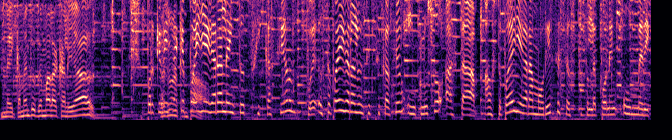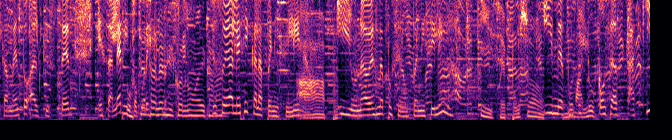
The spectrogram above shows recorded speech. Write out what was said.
medicamentos de mala calidad. Porque Es dice que puede llegar a la intoxicación. Puede- usted puede llegar a la intoxicación, incluso hasta a usted puede llegar a morirse si a usted le ponen un medicamento al que usted es alérgico. ¿Usted por es ejemplo. alérgico a algún medicamento? Yo soy alérgica a la penicilina. Ah, pues. y una vez me pusieron penicilina. Y se puso. Y me puse, maluco. o sea, aquí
